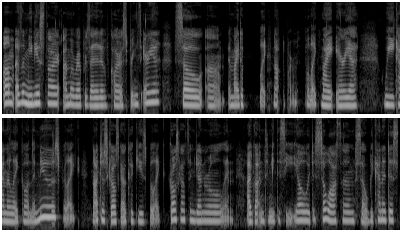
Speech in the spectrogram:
Um, as a media star, I'm a representative of Colorado Springs area. So, um, in my de- like not department, but like my area, we kind of like go on the news for like not just Girl Scout cookies, but like Girl Scouts in general. And I've gotten to meet the CEO, which is so awesome. So we kind of just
